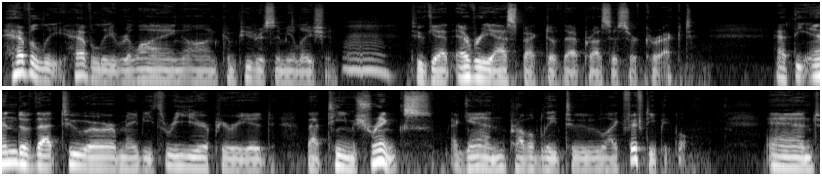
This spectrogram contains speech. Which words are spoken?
heavily, heavily relying on computer simulation mm. to get every aspect of that processor correct. At the end of that two or maybe three year period, that team shrinks again, probably to like 50 people. And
